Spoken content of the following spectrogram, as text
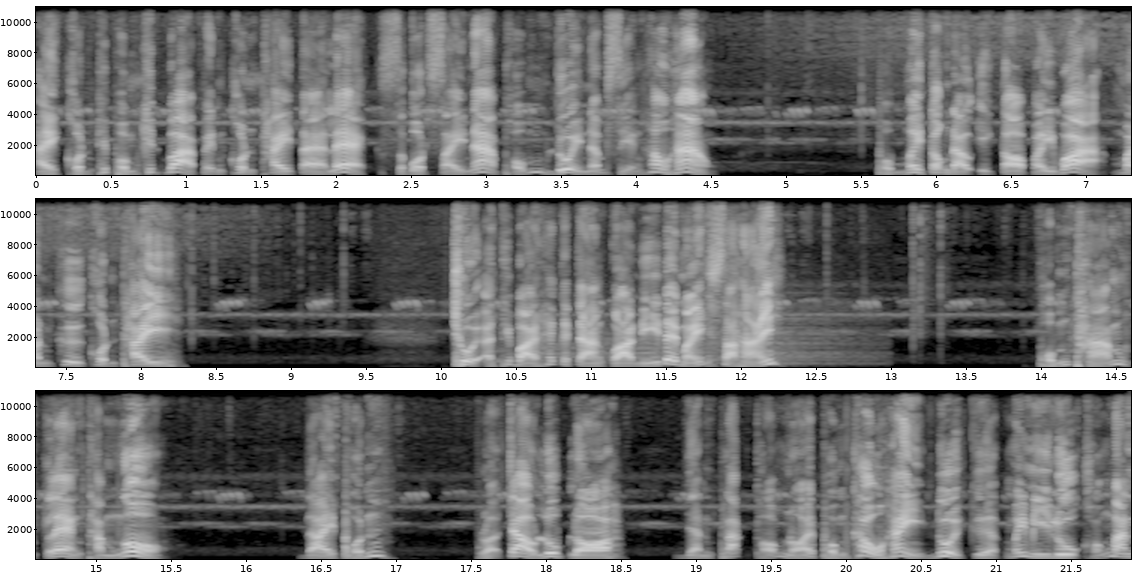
ไอคนที่ผมคิดว่าเป็นคนไทยแต่แรกสะบดใส่หน้าผมด้วยน้ำเสียงห้าวๆ ผมไม่ต้องเดาอีกต่อไปว่ามันคือคนไทย ช่วยอธิบายให้กระจ่างกว่านี้ได้ไหมสหาย ผมถามแกล้งทำโง่ ได้ผล เพราะเจ้ารูปรอ ยันพลักท้องหนอยผมเข้าให้ด้วยเกือกไม่มีลูกของมัน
